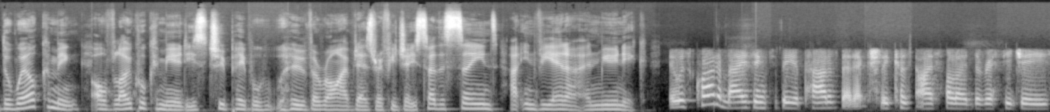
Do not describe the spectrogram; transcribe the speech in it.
the welcoming of local communities to people who've arrived as refugees. So the scenes are in Vienna and Munich. It was quite amazing to be a part of that actually because I followed the refugees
